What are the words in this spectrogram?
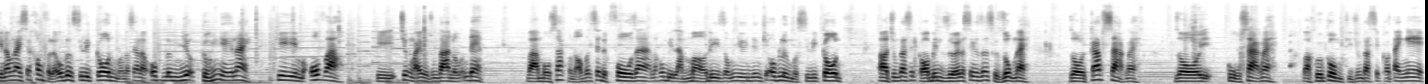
Thì năm nay sẽ không phải là ốp lưng silicon mà nó sẽ là ốp lưng nhựa cứng như thế này. Khi mà ốp vào thì chiếc máy của chúng ta nó vẫn đẹp và màu sắc của nó vẫn sẽ được phô ra nó không bị làm mờ đi giống như những cái ốp lưng bằng silicon à, chúng ta sẽ có bên dưới là sẽ dẫn sử dụng này rồi cáp sạc này rồi củ sạc này và cuối cùng thì chúng ta sẽ có tai nghe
